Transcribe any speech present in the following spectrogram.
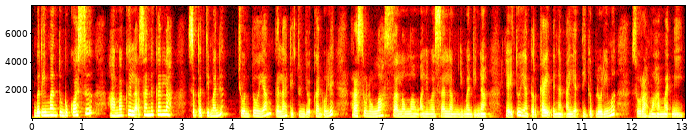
beriman tu berkuasa, ha, maka laksanakanlah seperti mana contoh yang telah ditunjukkan oleh Rasulullah sallallahu alaihi wasallam di Madinah iaitu yang terkait dengan ayat 35 surah Muhammad ni.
